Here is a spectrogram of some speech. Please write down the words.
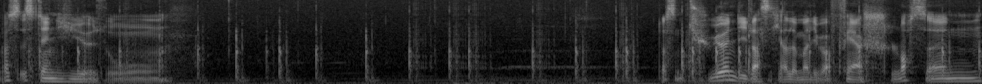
Was ist denn hier so? Das sind Türen, die lasse ich alle mal lieber verschlossen.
